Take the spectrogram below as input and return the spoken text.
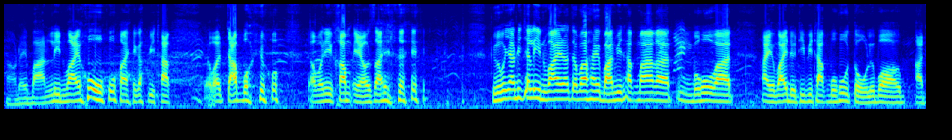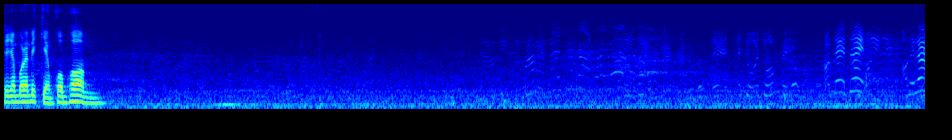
เอาได้บานลินไว้โอ้โหไว้กับพิทักษ์แต่ว่าจับบอยู่แต่วันนี้ค้ำแอวใส่เลยคือพยายามที่จะลินไว้นะแต่ว่าให้บานพิทักษ์มาก็อืมบ่ฮู้ว่าให้ไว้โดยที่พิทักษ์บ่ฮู้โตหรือบ่อาจจะยังบ่ได้เกี่ยมความพร้อม เอาเด้เด้เอาเลยนะ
